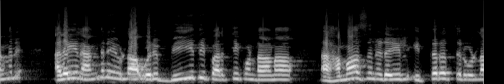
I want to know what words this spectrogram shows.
അങ്ങനെ അല്ലെങ്കിൽ അങ്ങനെയുള്ള ഒരു ഭീതി പരത്തിക്കൊണ്ടാണ് ഹമാസിനിടയിൽ ഇത്തരത്തിലുള്ള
